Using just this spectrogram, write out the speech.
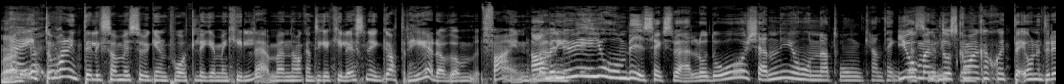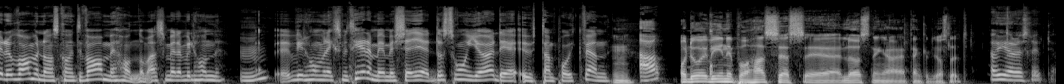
Nej. nej, de har inte liksom är sugen på att ligga med en kille men han kan tycka killar är snygga och attraherad av dem, fine. Ja men in- nu är ju hon bisexuell och då känner ju hon att hon kan tänka Jo sig men att då ska ligga- man kanske inte, är hon inte redo att vara med någon ska hon inte vara med honom. Alltså, medan vill hon, Mm. vill hon experimentera mer med tjejer då ska hon göra det utan pojkvän. Mm. Ja, Och då är vi inne på Hasses eh, lösning här, jag tänker göra slut. och göra slut ja.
